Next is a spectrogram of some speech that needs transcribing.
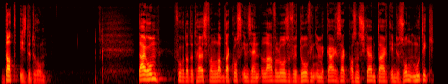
dat is de droom. Daarom, voordat het huis van Labdakos in zijn laveloze verdoving in elkaar zakt als een schuimtaart in de zon, moet ik,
